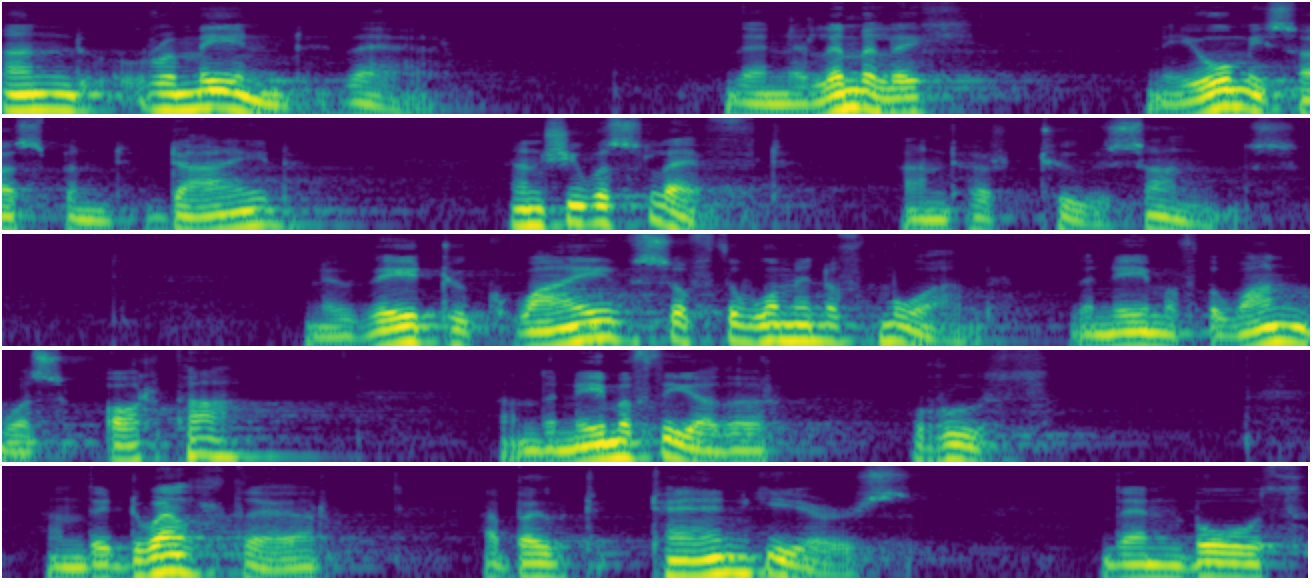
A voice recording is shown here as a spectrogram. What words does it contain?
and remained there. Then Elimelech, Naomi's husband, died, and she was left and her two sons. Now they took wives of the women of Moab. The name of the one was Orpah, and the name of the other Ruth. And they dwelt there about ten years. Then both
